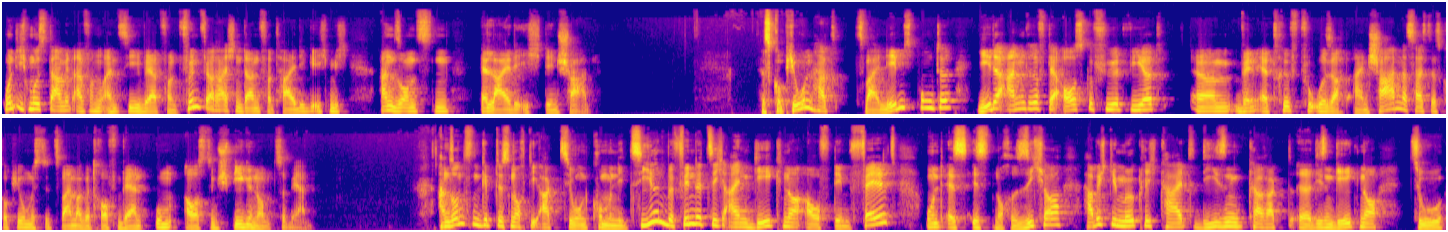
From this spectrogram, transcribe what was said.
Und ich muss damit einfach nur einen Zielwert von 5 erreichen, dann verteidige ich mich, ansonsten erleide ich den Schaden. Der Skorpion hat zwei Lebenspunkte. Jeder Angriff, der ausgeführt wird, ähm, wenn er trifft, verursacht einen Schaden. Das heißt, der Skorpion müsste zweimal getroffen werden, um aus dem Spiel genommen zu werden. Ansonsten gibt es noch die Aktion Kommunizieren. Befindet sich ein Gegner auf dem Feld und es ist noch sicher, habe ich die Möglichkeit, diesen, äh, diesen Gegner zu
